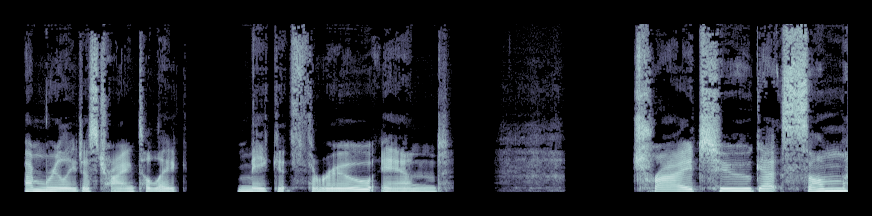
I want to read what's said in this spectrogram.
I'm really just trying to like make it through and try to get some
